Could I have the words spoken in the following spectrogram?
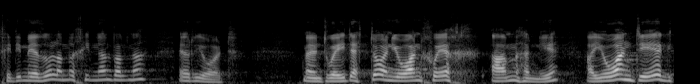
Chi wedi meddwl am eich hunan fel yna? Eriod. Mae'n dweud eto yn Iwan 6 am hynny, a Iwan 10,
